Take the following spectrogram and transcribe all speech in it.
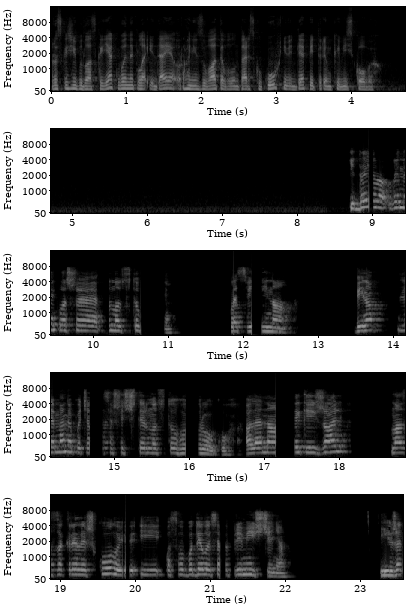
Розкажіть, будь ласка, як виникла ідея організувати волонтерську кухню для підтримки військових? Ідея виникла ще в 14 році, коли війна. Війна для мене почалася ще з 14 року, але на великий жаль, нас закрили школою і освободилося приміщення. І вже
